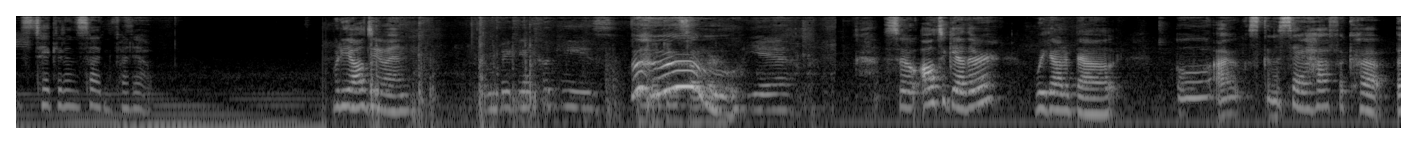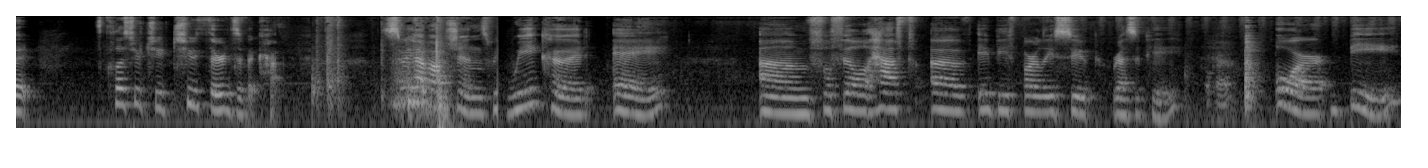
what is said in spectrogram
Let's take it inside and find out. What are y'all doing? I'm baking cookies. Woohoo! Yeah. So all together, we got about, oh, I was gonna say a half a cup, but it's closer to two thirds of a cup. So we have options. We could A, um, fulfill half of a beef barley soup recipe, Okay. or B,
